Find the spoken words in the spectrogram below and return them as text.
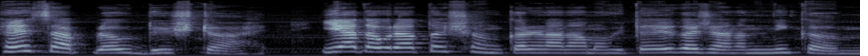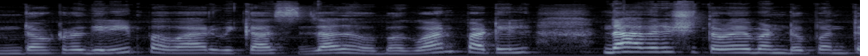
हेच आपलं उद्दिष्ट आहे. या दौऱ्यात शंकर नाना मोहिते गजानन निकम डॉक्टर दिलीप पवार विकास जाधव भगवान पाटील दहावीर शितोळे बंडोपंत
